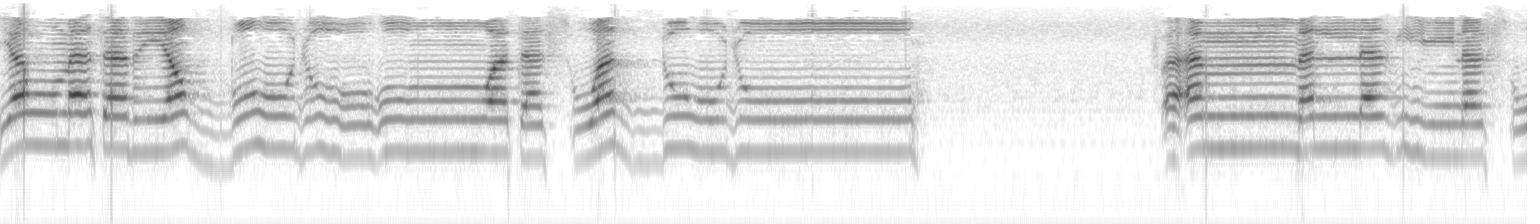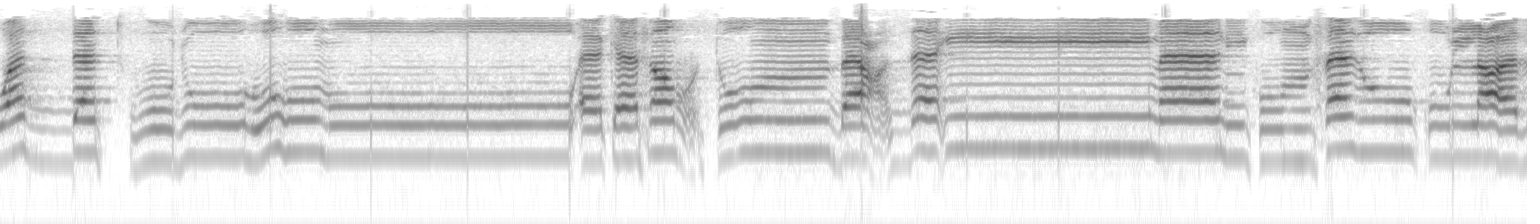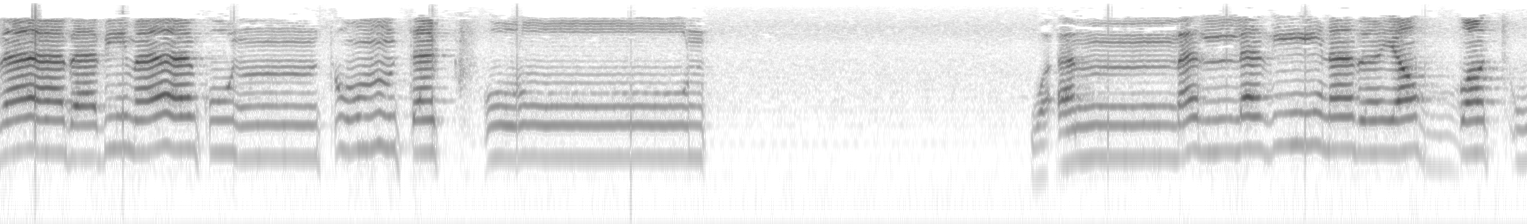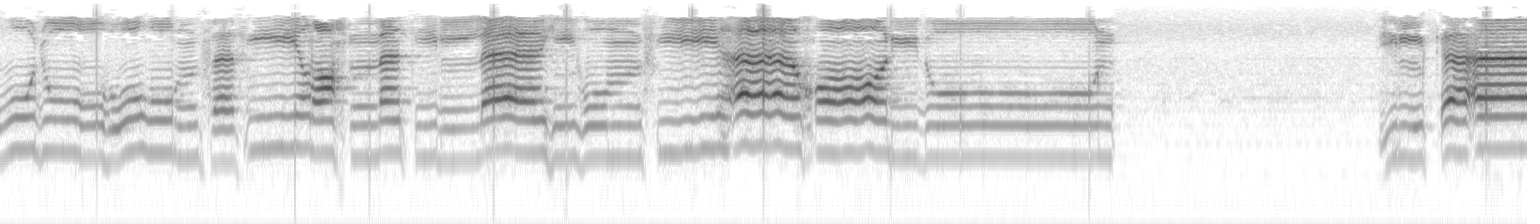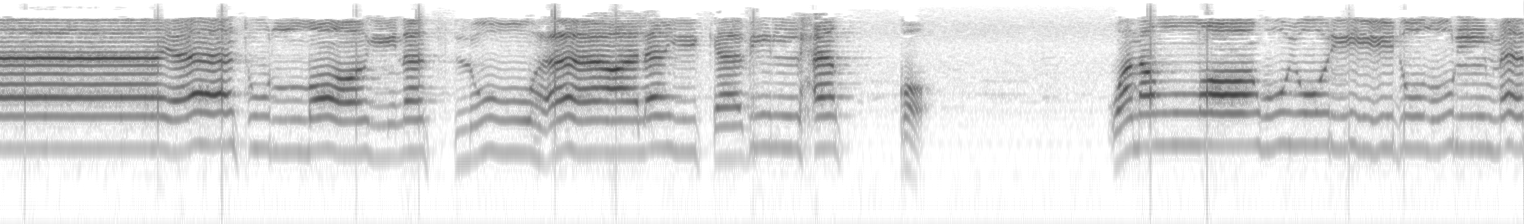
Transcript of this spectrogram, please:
يوم تبيض وجوه وتسود وجوه فأما الذين اسودت وجوههم أكفرتم بعد إيمان إيمانكم فذوقوا العذاب بما كنتم تكفرون وأما الذين بيضت وجوههم ففي رحمة الله هم فيها خالدون كآيات آيَاتُ اللَّهِ نَتْلُوهَا عَلَيْكَ بِالْحَقِّ وَمَا اللَّهُ يُرِيدُ ظُلْمًا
